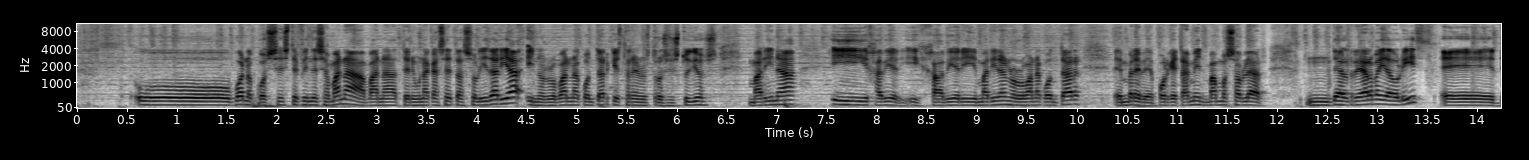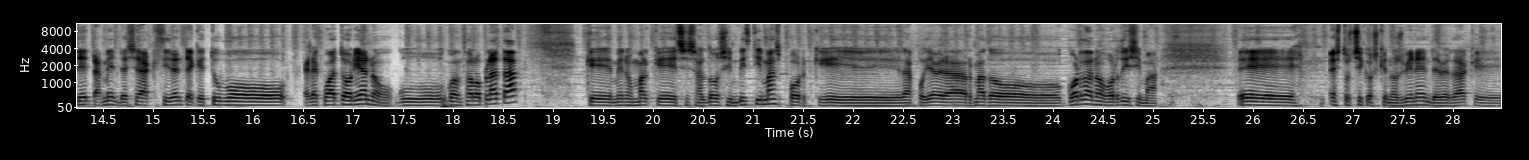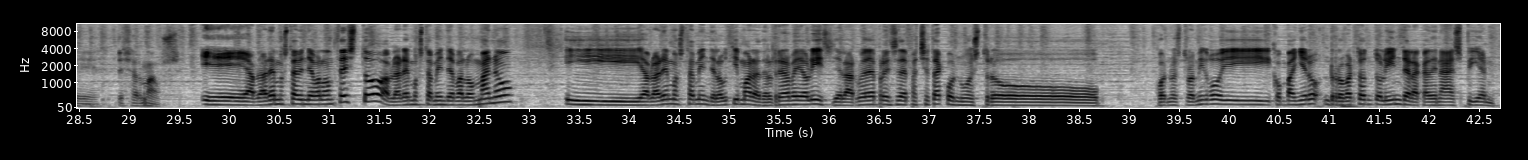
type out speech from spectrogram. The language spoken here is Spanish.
Bueno, pues este fin de semana van a tener una caseta solidaria y nos lo van a contar que están en nuestros estudios Marina y Javier. Y Javier y Marina nos lo van a contar en breve, porque también vamos a hablar mm, del Real Valladolid, eh, de también de ese accidente que tuvo el ecuatoriano Gonzalo Plata que menos mal que se saldó sin víctimas porque la podía haber armado gorda no gordísima. Eh, estos chicos que nos vienen de verdad que desarmados. Eh, hablaremos también de baloncesto, hablaremos también de balonmano y hablaremos también de la última hora del Real Valladolid, de la rueda de prensa de Pacheta con nuestro con nuestro amigo y compañero Roberto Antolín de la cadena ESPN.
